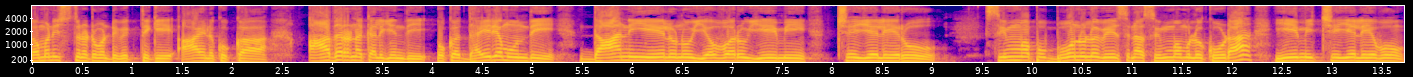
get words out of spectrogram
గమనిస్తున్నటువంటి వ్యక్తికి ఆయనకు ఒక ఆదరణ కలిగింది ఒక ధైర్యం ఉంది. దాని ఏలును ఎవ్వరు ఏమీ చెయ్యలేరు. సింహపు బోనులు వేసిన సింహములు కూడా ఏమి చేయలేవు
